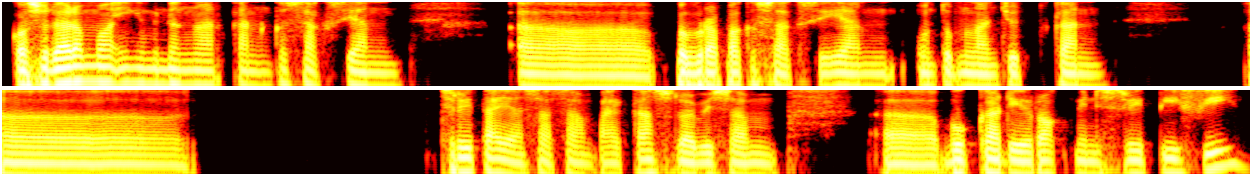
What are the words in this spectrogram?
Kalau saudara mau ingin mendengarkan kesaksian uh, beberapa kesaksian untuk melanjutkan uh, cerita yang saya sampaikan, saudara bisa uh, buka di Rock Ministry TV.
